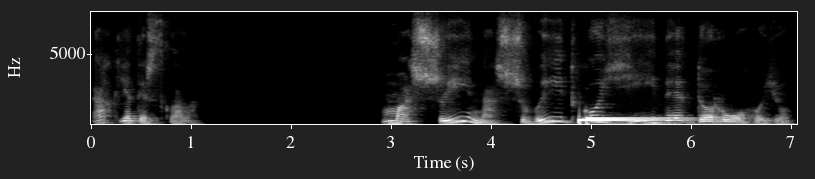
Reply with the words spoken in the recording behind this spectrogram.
Так, я теж склала. Машина швидко їде дорогою.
